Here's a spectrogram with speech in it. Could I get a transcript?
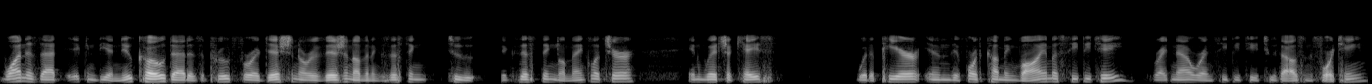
One is that it can be a new code that is approved for addition or revision of an existing to existing nomenclature, in which a case would appear in the forthcoming volume of CPT. Right now, we're in CPT 2014.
